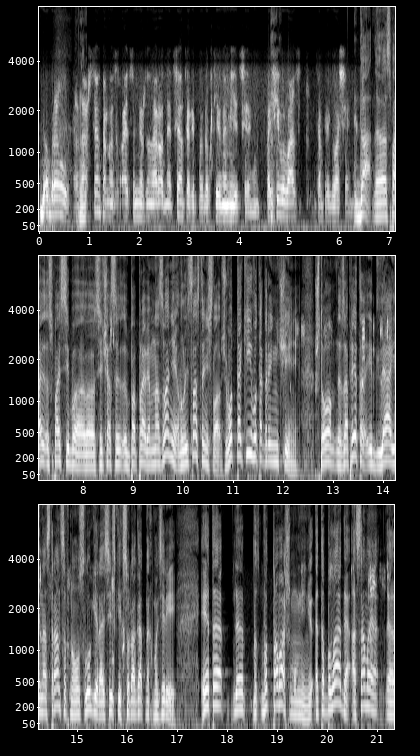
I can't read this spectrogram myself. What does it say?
Доброе утро. Ну... Наш центр называется Международный центр репродуктивной медицины. Спасибо вас за приглашение. Да, э, спа- спасибо. Э, сейчас э, поправим название. Владислав Станиславович, вот такие вот ограничения, что запрет и для иностранцев на услуги российских суррогатных матерей. Это, э, вот по вашему мнению, это благо, а самое, э,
